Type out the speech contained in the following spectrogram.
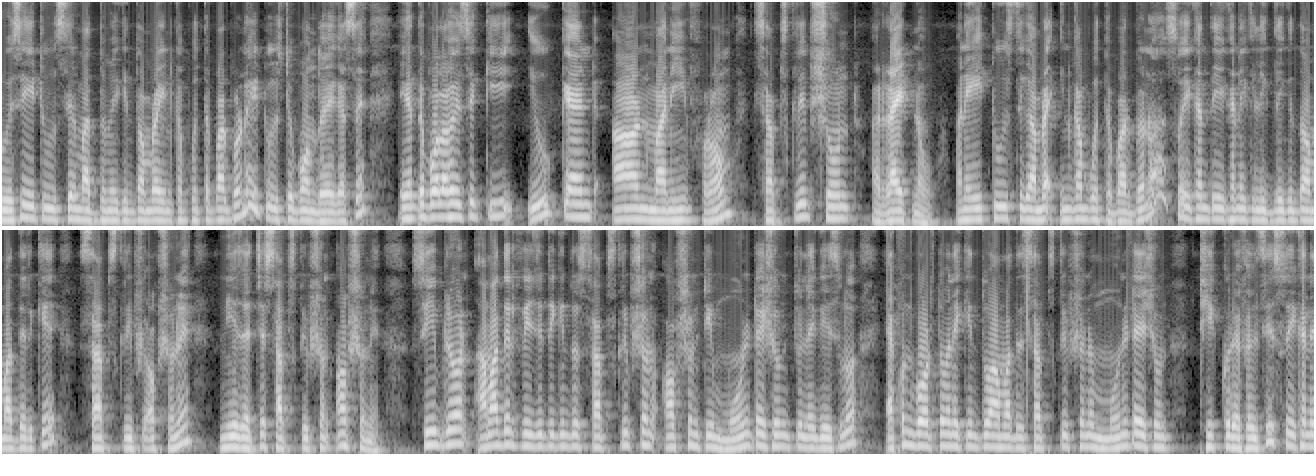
রয়েছে, এই টুলসের মাধ্যমে কিন্তু আমরা ইনকাম করতে পারব না, এই টুলসটি বন্ধ হয়ে গেছে। এখান বলা হয়েছে কি you can't earn money from subscription right now মানে এই টুলস থেকে আমরা ইনকাম করতে পারব না সো এখান থেকে এখানে ক্লিক দিলে কিন্তু আমাদেরকে সাবস্ক্রিপশন অপশনে নিয়ে যাচ্ছে সাবস্ক্রিপশন অপশনে সিব্রন আমাদের পেজেতে কিন্তু সাবস্ক্রিপশন অপশনটি মনিটাইজেশন চলে গিয়েছিল। এখন বর্তমানে কিন্তু আমাদের সাবস্ক্রিপশনে মনিটাইজেশন ঠিক করে ফেলছি। সো এখানে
